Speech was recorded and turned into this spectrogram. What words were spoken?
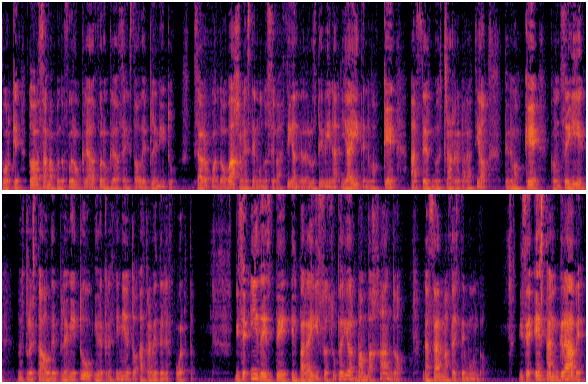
Porque todas las almas cuando fueron creadas fueron creadas en estado de plenitud. Ahora cuando bajan este mundo se vacían de la luz divina y ahí tenemos que hacer nuestra reparación. Tenemos que conseguir nuestro estado de plenitud y de crecimiento a través del esfuerzo. Dice, y desde el paraíso superior van bajando las almas de este mundo. Dice, es tan grave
